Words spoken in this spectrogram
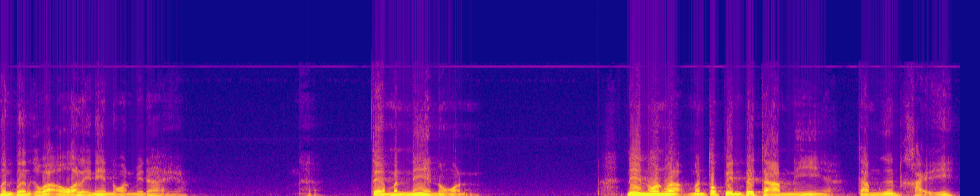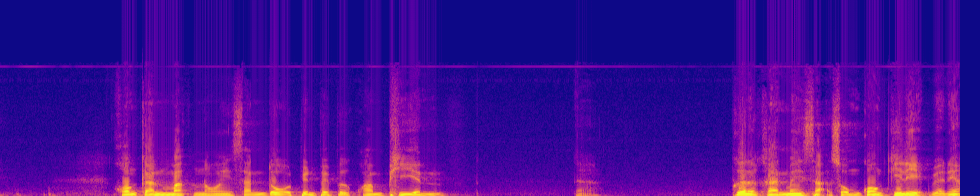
มันเหมือนกับว่าเอาอะไรแน่นอนไม่ได้นะแต่มันแน่นอน แน่นอนว่ามันต้องเป็นไปตามนี้ ตามเงื่อนไข ของการมักน้อยสันโดษเป็นไปเพื่อความเพียร นะเพื่อการไม่สะสมกองกิเลสแบบนี้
